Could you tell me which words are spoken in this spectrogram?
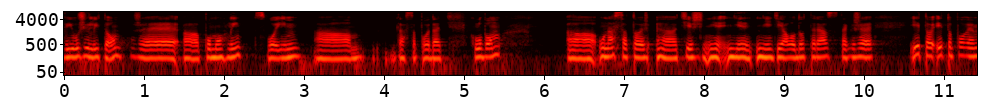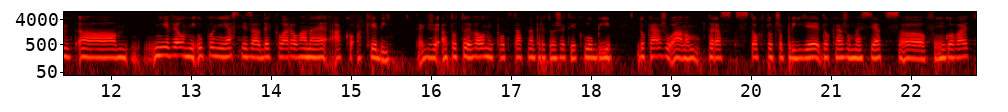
využili to, že e, pomohli svojim, e, dá sa povedať, klubom. U nás sa to tiež nedialo doteraz, takže je to, je to poviem, nie veľmi úplne jasne zadeklarované, ako a kedy Takže a toto je veľmi podstatné, pretože tie kluby dokážu, áno, teraz z tohto, čo príde, dokážu mesiac uh, fungovať,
